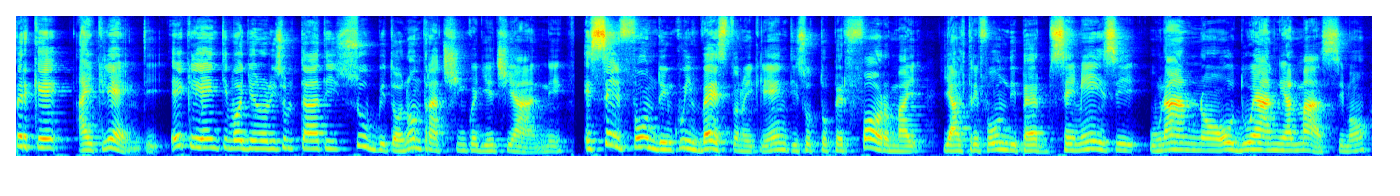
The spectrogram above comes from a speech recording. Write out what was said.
perché ha i clienti e i clienti vogliono risultati subito, non tra 5-10 anni. E se il fondo in cui investono i clienti sottoperforma gli altri fondi per 6 mesi, un anno o due anni al massimo,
